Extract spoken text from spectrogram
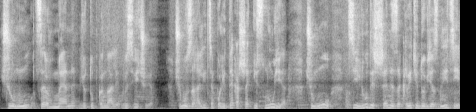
чому це в мене в Ютуб каналі висвічує. Чому взагалі ця політека ще існує? Чому ці люди ще не закриті до в'язниці?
